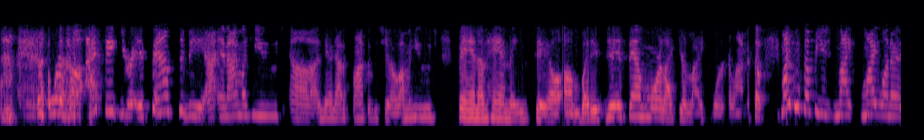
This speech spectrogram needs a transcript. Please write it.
well, I think you're. It sounds to me, and I'm a huge, uh, and they're not a sponsor of the show. I'm a huge fan of Handmaid's Tale, um, but it it sounds more like your life work alignment. So it might be something you might might want to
